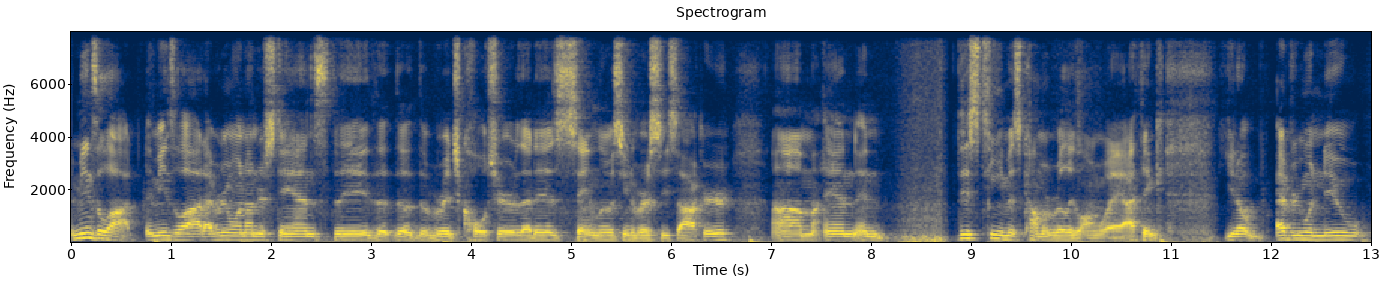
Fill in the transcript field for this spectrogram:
It means a lot. It means a lot. Everyone understands the, the, the, the rich culture that is St. Louis University soccer, um, and and this team has come a really long way. I think, you know, everyone knew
